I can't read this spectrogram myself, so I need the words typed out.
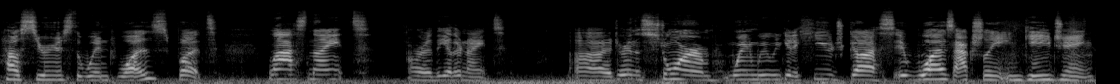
how serious the wind was, but last night, or the other night, uh, during the storm, when we would get a huge gust, it was actually engaging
